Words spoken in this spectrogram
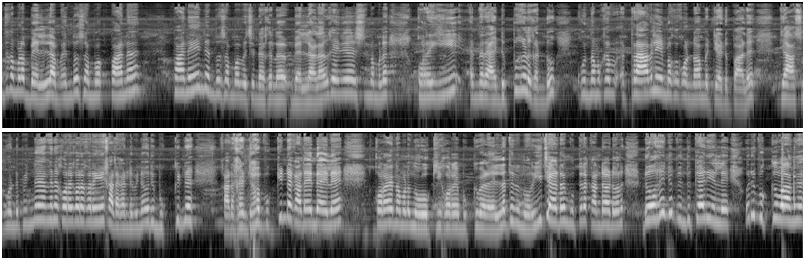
ഇത് നമ്മുടെ ബെല്ലം. എന്തോ സംഭവം? പന പനേന്റെ എന്തോ സംഭവം വെച്ചുണ്ടാക്കുന്ന ബെല്ലാണ്. അത് കഴിഞ്ഞ ശേഷം നമ്മൾ കുറേ എന്താ പറയുക അടുപ്പുകൾ കണ്ടു. നമുക്ക് ട്രാവൽ ചെയ്യുമ്പോൾ ഒക്കെ കൊണ്ടുപോകാൻ പറ്റിയ അടുപ്പാണ്. ഗ്യാസും കൊണ്ട് പിന്നെ അങ്ങനെ കുറേ കുറേ കുറേ കട കണ്ടു. പിന്നെ ഒരു ബുക്കിന്റെ കട കണ്ടു. ആ ബുക്കിന്റെ കടേന്റെ അതിലെ കുറേ നമ്മൾ നോക്കി കുറേ ബുക്ക് വേണം. എല്ലാത്തിനും നോറി ഈ ചേട്ടൻ മുത്തിനെ കണ്ടാട് പറഞ്ഞു ഡോറിന്റെ ബന്ധുക്കാരിയല്ലേ? ഒരു ബുക്ക് വാങ്ങുക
